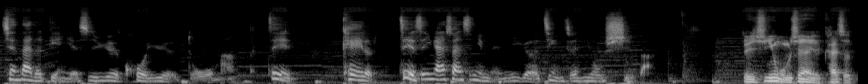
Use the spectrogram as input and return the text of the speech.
现在的点也是越扩越多嘛，这也可以，这也是应该算是你们一个竞争优势吧。对，因为我们现在也开始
